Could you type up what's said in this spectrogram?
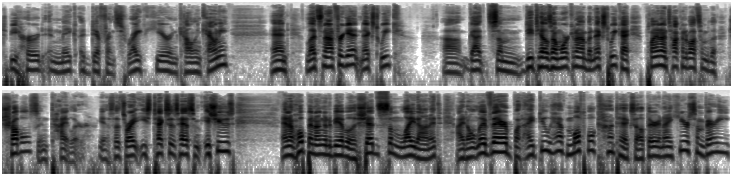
to be heard and make a difference right here in Collin County. And let's not forget, next week, uh, got some details I'm working on, but next week I plan on talking about some of the troubles in Tyler. Yes, that's right. East Texas has some issues, and I'm hoping I'm going to be able to shed some light on it. I don't live there, but I do have multiple contacts out there, and I hear some very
